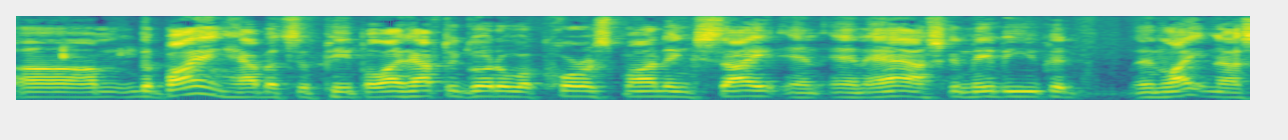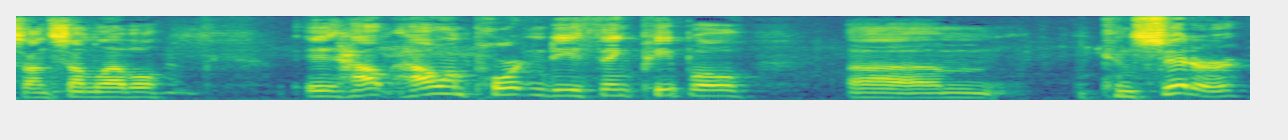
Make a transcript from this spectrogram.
um, the buying habits of people, I'd have to go to a corresponding site and, and ask, and maybe you could enlighten us on some level. How, how important do you think people um, consider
